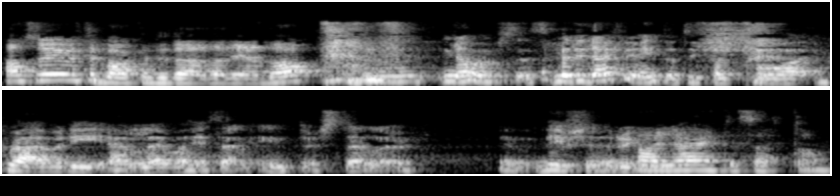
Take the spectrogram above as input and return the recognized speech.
Ja, så är vi tillbaka till döda igen då. Mm, ja, precis. Men det är därför jag inte har tittat på Gravity eller vad heter den? Interstellar. Det är i och för sig. Ja, jag har inte sett dem.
